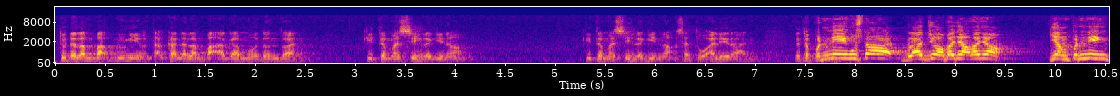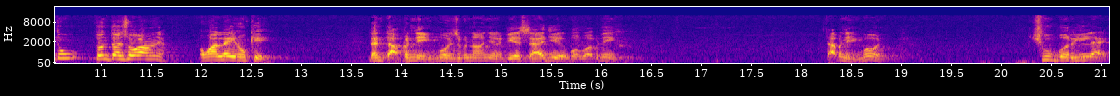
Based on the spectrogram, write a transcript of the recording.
Itu dalam bab dunia, takkan dalam bab agama tuan-tuan. Kita masih lagi nak kita masih lagi nak satu aliran. Kita pening ustaz, belajar banyak-banyak. Yang pening tu tuan-tuan seorangnya. Orang lain okey. Dan tak pening pun sebenarnya, dia saja buat-buat pening. Tak pening pun. Cuba relax.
